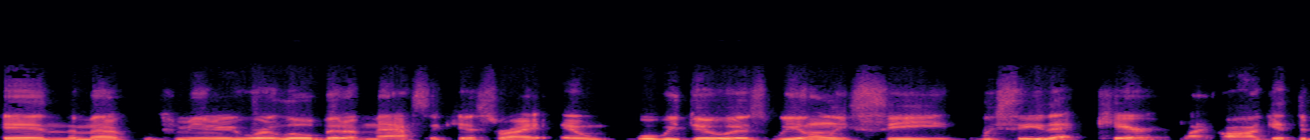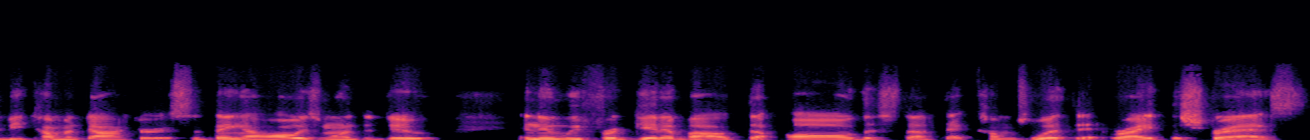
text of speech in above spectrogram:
in the medical community we're a little bit of masochists right and what we do is we only see we see that carrot like oh i get to become a doctor it's the thing i always wanted to do and then we forget about the all the stuff that comes with it right? The stress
